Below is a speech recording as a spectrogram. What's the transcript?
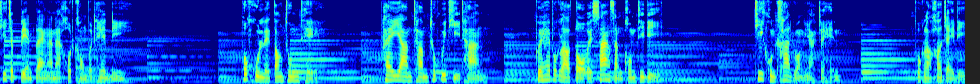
ที่จะเปลี่ยนแปลงอนาคตของประเทศนี้ พวกคุณเลยต้องทุ่มเท พยายามทำทุกวิถีทาง เพื่อให้พวกเราโตไปสร้างสังคมที่ดี ที่คุณคาดหวังอยากจะเห็น พวกเราเข้าใจดี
